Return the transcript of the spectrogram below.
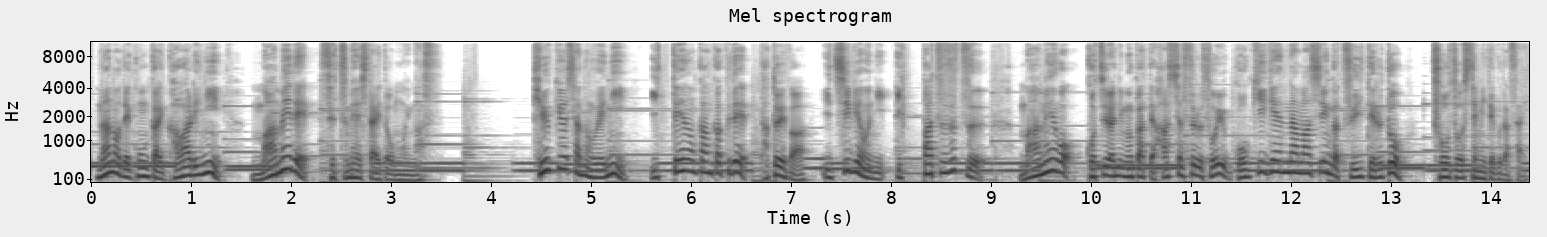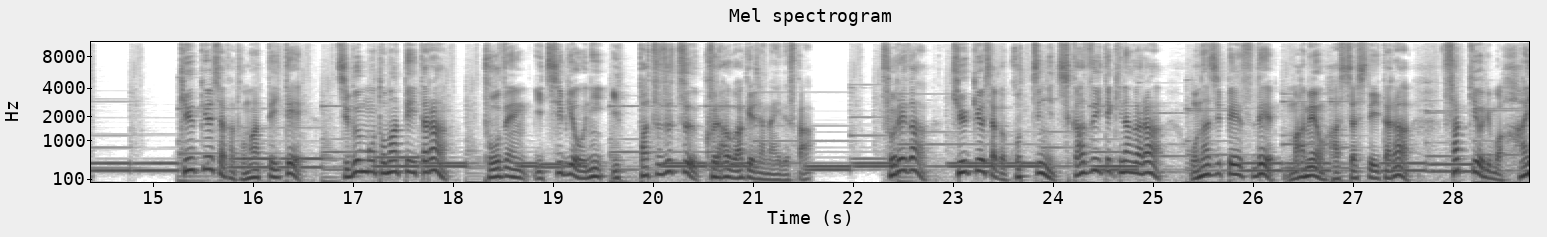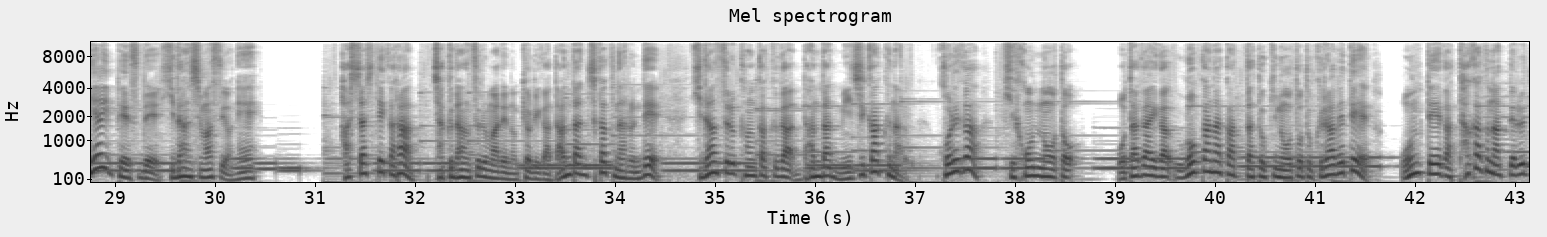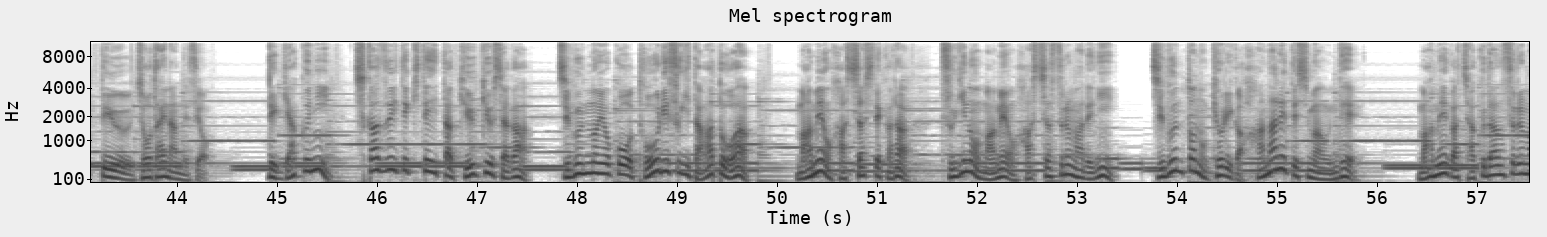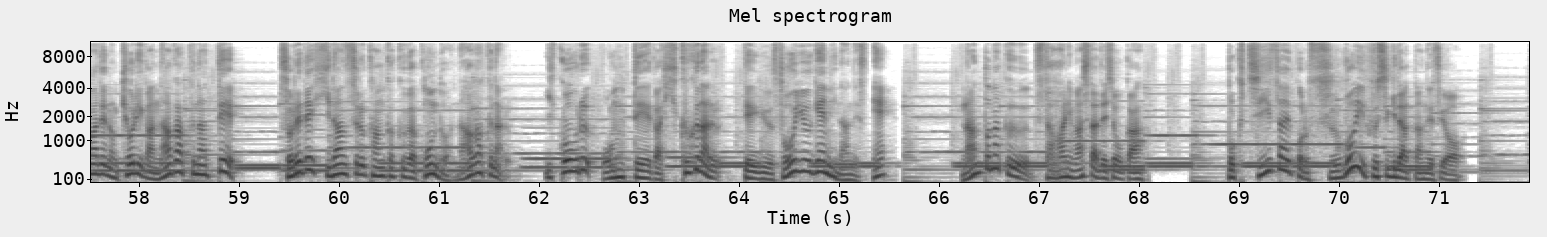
なので今回代わりに豆で説明したいと思います。救急車の上に一定の間隔で例えば1秒に1発ずつ豆をこちらに向かって発射するそういうご機嫌なマシンがついてると想像してみてください。救急車が止まっていて自分も止まっていたら当然1秒に1発ずつ食らうわけじゃないですか。それが救急車がこっちに近づいてきながら同じペースで豆を発射していたらさっきよりも速いペースで被弾しますよね。発射してから着弾するまでの距離がだんだん近くなるんで被弾する間隔がだんだん短くなる。これが基本の音。お互いが動かなかった時の音と比べて音程が高くなってるっていう状態なんですよ。で逆に近づいてきていた救急車が自分の横を通り過ぎた後は豆を発射してから次の豆を発射するまでに自分との距離が離れてしまうんで豆が着弾するまでの距離が長くなってそれで被弾する間隔が今度は長くなる。イコール音程が低くなるっていうそういう原理なんですね。なんとなく伝わりましたでしょうか？僕小さい頃すごい不思議だったんですよ。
